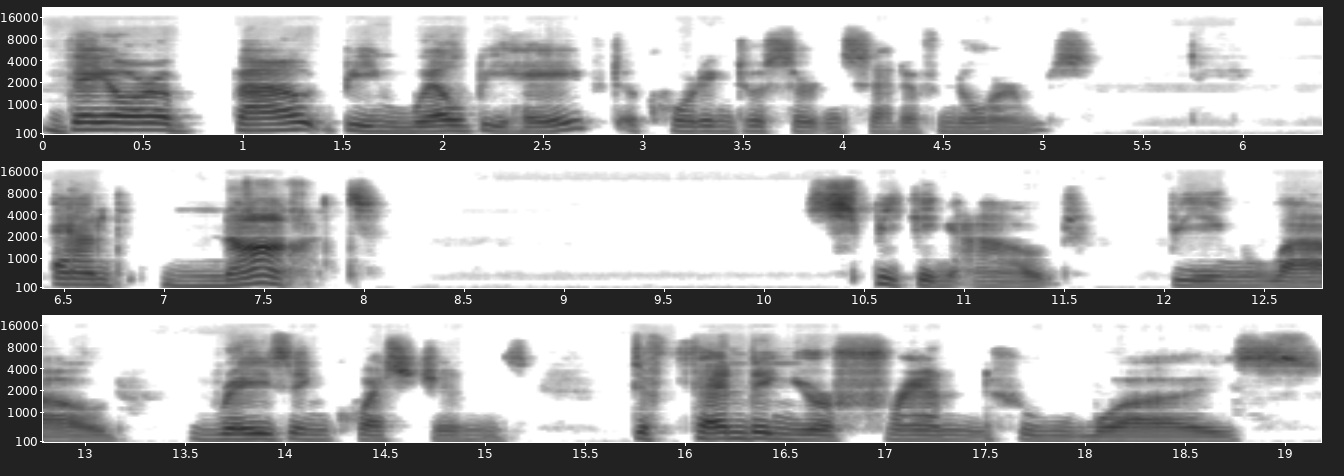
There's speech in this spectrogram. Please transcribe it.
they are about being well behaved according to a certain set of norms and not speaking out, being loud, raising questions, defending your friend who was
